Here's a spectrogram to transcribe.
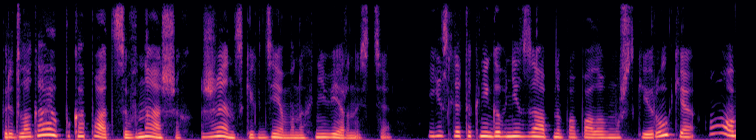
Предлагаю покопаться в наших женских демонах неверности. Если эта книга внезапно попала в мужские руки, о,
